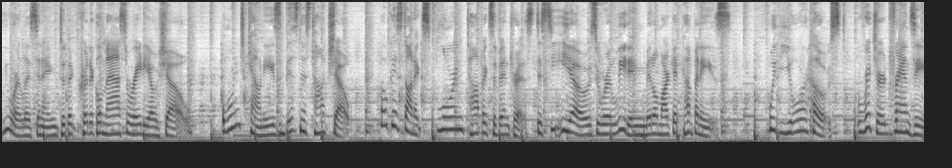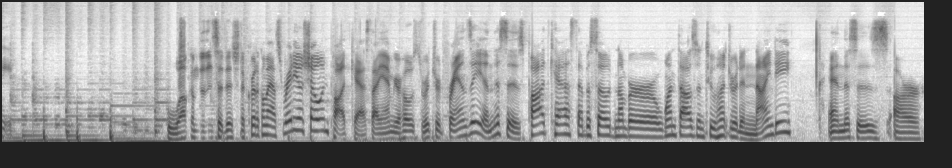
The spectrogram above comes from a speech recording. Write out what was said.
You are listening to the Critical Mass Radio Show, Orange County's business talk show, focused on exploring topics of interest to CEOs who are leading middle market companies. With your host, Richard Franzi. Welcome to this edition of Critical Mass Radio Show and Podcast. I am your host, Richard Franzi, and this is podcast episode number 1290. And this is our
